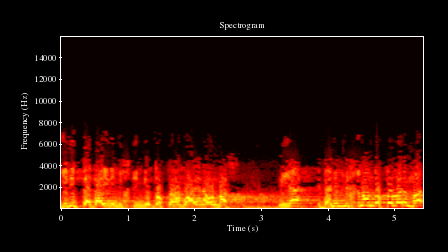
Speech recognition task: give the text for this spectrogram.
gidip de gayrimüslim bir doktora muayene olmaz. Niye? E benim Müslüman doktorlarım var.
